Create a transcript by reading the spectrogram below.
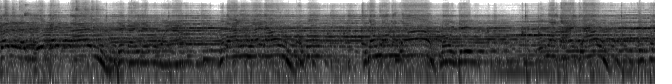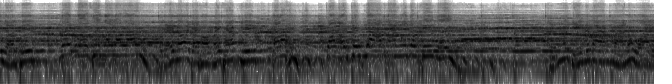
cái này là dĩa cây cây Trái cây đem ra ngoài ăn. Nó Lôi chi? nó qua tại sao? Chứ tới giờ khi lên kìa thêm đâu đâu đâu để nó chạy hòm bảy khám thiên Trời ơi, cho nội chung ra ăn ăn ở trong kia gì? Đừng nói chuyện với ba ăn mà nó hoài.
